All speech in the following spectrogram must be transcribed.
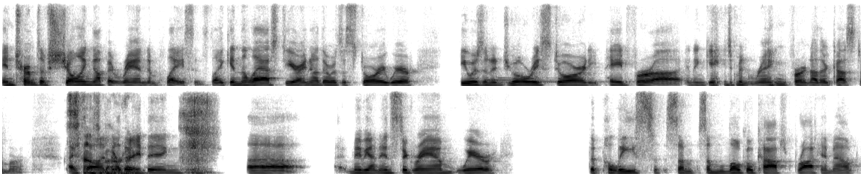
in terms of showing up at random places. Like in the last year, I know there was a story where he was in a jewelry store and he paid for uh, an engagement ring for another customer. I Sounds saw another right. thing, uh, maybe on Instagram, where the police, some some local cops, brought him out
